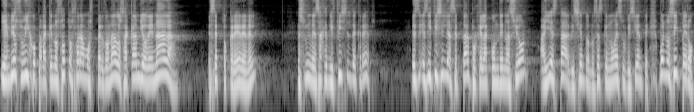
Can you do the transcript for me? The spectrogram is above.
y envió a su Hijo para que nosotros fuéramos perdonados a cambio de nada, excepto creer en Él. Es un mensaje difícil de creer. Es, es, difícil de aceptar porque la condenación ahí está diciéndonos es que no es suficiente. Bueno, sí, pero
